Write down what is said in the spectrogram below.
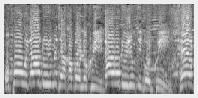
Upo wi dano duju mi chaka bolo kui. Dano duju ti bol kui. Help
